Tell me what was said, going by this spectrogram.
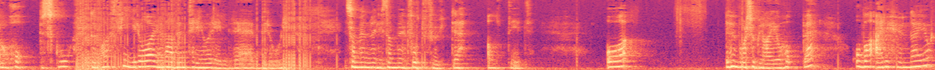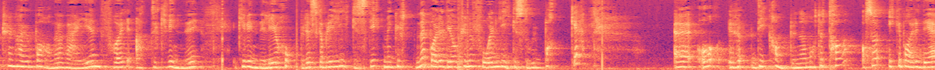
og hoppsko da hun var fire år. Hun hadde en tre år eldre bror som hun liksom fotfulgte alltid. Og hun var så glad i å hoppe. Og hva er det hun har gjort? Hun har jo bana veien for at kvinner kvinnelige hoppere skal bli likestilt med guttene. Bare det å kunne få en like stor bakke. Eh, og de kampene hun måtte ta. Også ikke bare det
